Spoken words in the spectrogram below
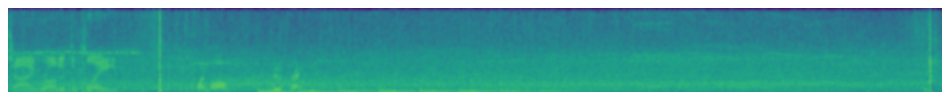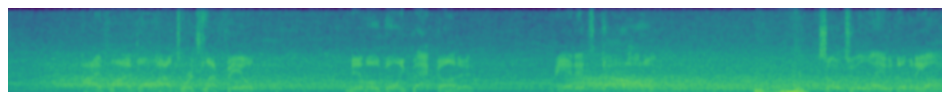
Tying run at the plate. One ball. Two strikes. High fly ball out towards left field. Nimmo going back on it. And it's gone. So two away with nobody on.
